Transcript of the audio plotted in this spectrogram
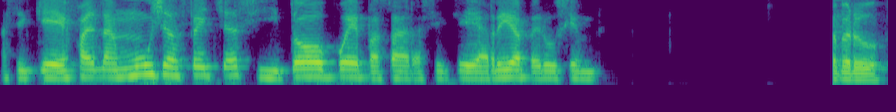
Así que faltan muchas fechas y todo puede pasar. Así que arriba Perú siempre. Perú.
